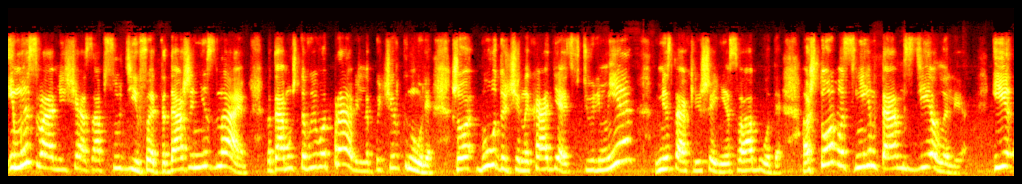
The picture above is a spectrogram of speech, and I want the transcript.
и мы с вами сейчас, обсудив это, даже не знаем, потому что вы вот правильно подчеркнули, что будучи находясь в тюрьме, в местах лишения свободы, что вот с ним там сделали? И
